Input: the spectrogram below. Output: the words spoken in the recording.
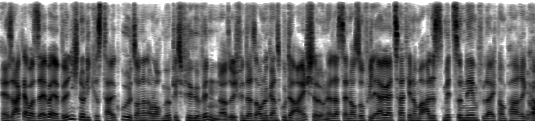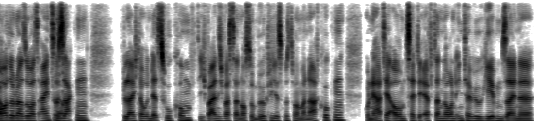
Er sagt aber selber, er will nicht nur die Kristallkugel, sondern auch noch möglichst viel gewinnen. Also ich finde das auch eine ganz gute Einstellung, ne? dass er noch so viel Ehrgeiz hat, hier nochmal alles mitzunehmen, vielleicht noch ein paar Rekorde ja. oder sowas einzusacken. Ja. Vielleicht auch in der Zukunft. Ich weiß nicht, was da noch so möglich ist, müsste man mal nachgucken. Und er hat ja auch im ZDF dann noch ein Interview gegeben, seine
